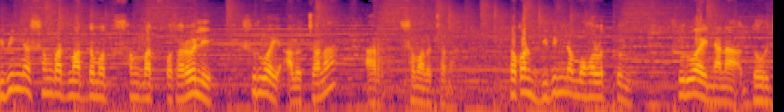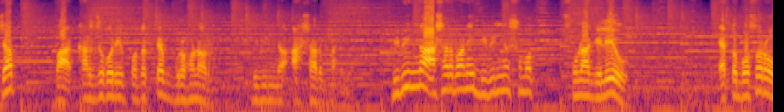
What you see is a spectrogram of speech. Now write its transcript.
বিভিন্ন সংবাদ মাধ্যমত সংবাদ প্রচার হইলে শুরু হয় আলোচনা আর সমালোচনা। তখন বিভিন্ন মহলতুন শুরু হয় নানা দৌড়জাপ বা কার্যকরী পদক্ষেপ গ্রহণের বিভিন্ন আশার বাণী। বিভিন্ন আশার বাণী বিভিন্ন সময় শোনা গেলেও এত বছরও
